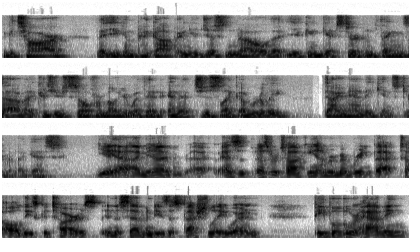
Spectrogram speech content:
a guitar that you can pick up and you just know that you can get certain things out of it because you're so familiar with it and it's just like a really dynamic instrument, I guess. Yeah, I mean, I'm uh, as as we're talking, I'm remembering back to all these guitars in the '70s, especially when people were having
